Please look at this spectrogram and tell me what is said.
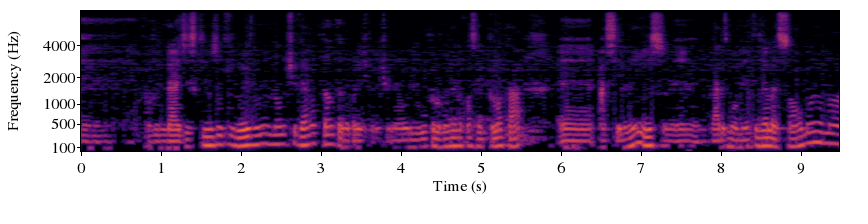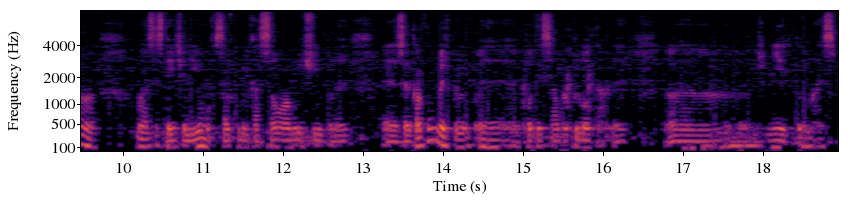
É, oportunidades que os outros dois não, não tiveram tantas, aparentemente. Né? O Ryu, pelo menos, não consegue pilotar é, a Cira nem isso, né? Em vários momentos ela é só uma, uma, uma assistente ali, uma oficial de comunicação, algo do tipo, né? É, certo que ela tem mesmo é, potencial para pilotar, né? Ah, de mira e tudo mais.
